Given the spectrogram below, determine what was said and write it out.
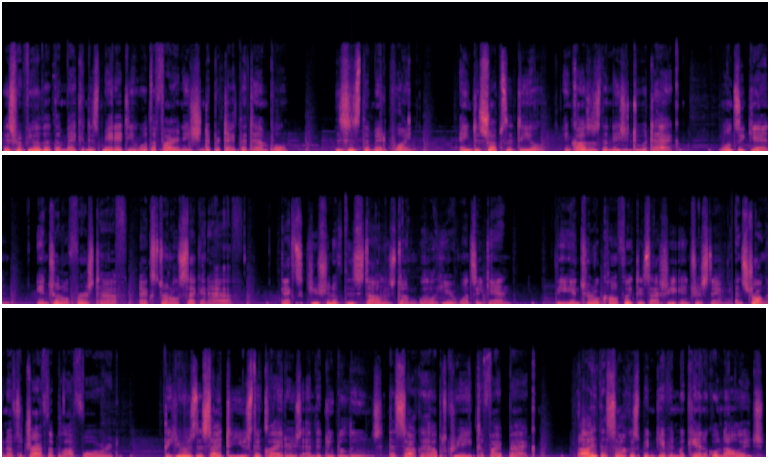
It's revealed that the Mechanist made a deal with the Fire Nation to protect the temple. This is the midpoint. Aang disrupts the deal and causes the nation to attack. Once again, internal first half, external second half. The execution of this style is done well here once again. The internal conflict is actually interesting and strong enough to drive the plot forward. The heroes decide to use the gliders and the new balloons that Sokka helped create to fight back. I like that Sokka's been given mechanical knowledge.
